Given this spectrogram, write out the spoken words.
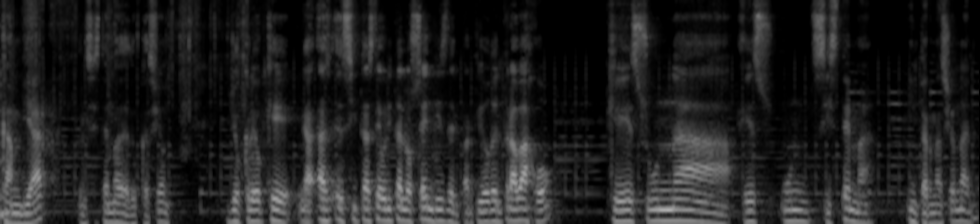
Cambiar el sistema de educación. Yo creo que citaste ahorita los CENDIS del Partido del Trabajo, que es, una, es un sistema internacional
